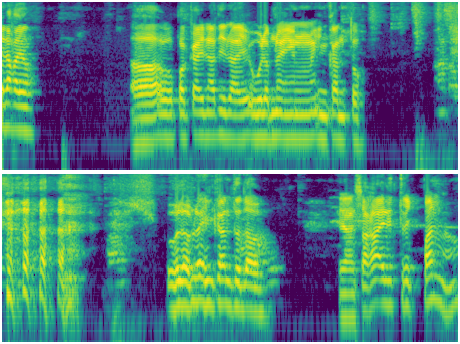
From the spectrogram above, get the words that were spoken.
na kayo. Ah, o pagkain natin ay ulam na yung inkanto. ulam na inkanto daw. Yan, saka electric pan, no?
